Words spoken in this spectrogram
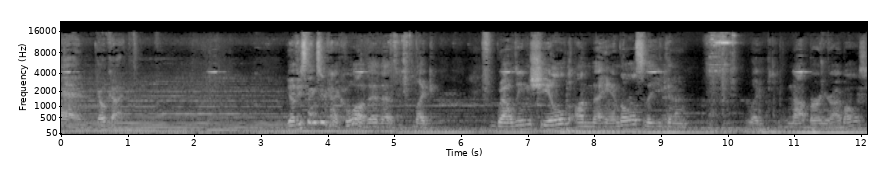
and go cut. Yo, these things are kind of cool. They have that, like, welding shield on the handle so that you can, like, not burn your eyeballs.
